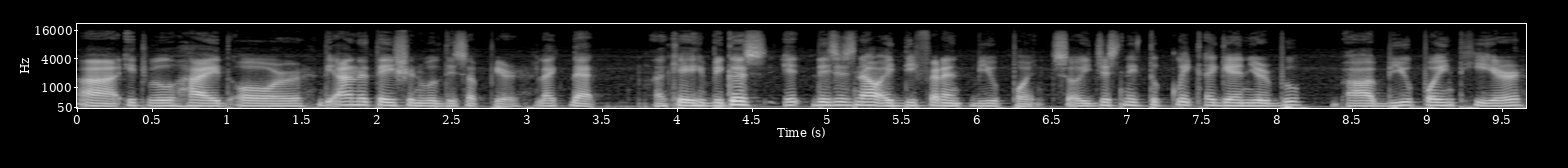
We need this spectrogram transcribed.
uh, it will hide or the annotation will disappear like that okay because it this is now a different viewpoint. So you just need to click again your uh, viewpoint here.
